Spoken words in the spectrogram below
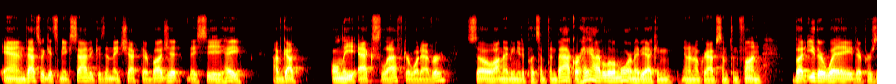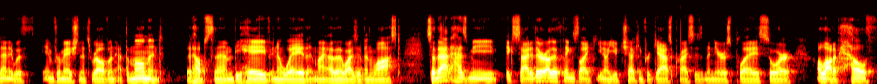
And that's what gets me excited because then they check their budget. They see, hey, I've got only X left or whatever. So I maybe need to put something back. Or hey, I have a little more. Maybe I can, I don't know, grab something fun. But either way, they're presented with information that's relevant at the moment that helps them behave in a way that might otherwise have been lost. So that has me excited. There are other things like, you know, you're checking for gas prices in the nearest place or a lot of health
